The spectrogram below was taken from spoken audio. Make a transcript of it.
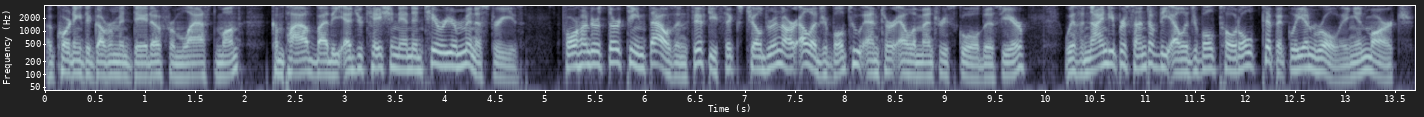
According to government data from last month, compiled by the Education and Interior Ministries, 413,056 children are eligible to enter elementary school this year, with 90% of the eligible total typically enrolling in March.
